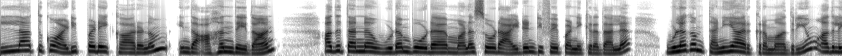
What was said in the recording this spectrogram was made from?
எல்லாத்துக்கும் அடிப்படை காரணம் இந்த அகந்தை தான். அது தன்னை உடம்போட மனசோட ஐடென்டிஃபை பண்ணிக்கிறதால உலகம் தனியா இருக்கிற மாதிரியும் அதுல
